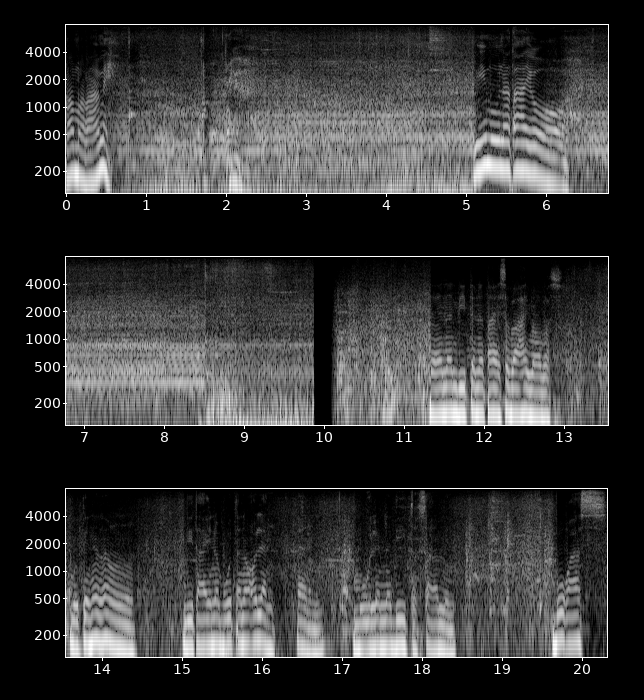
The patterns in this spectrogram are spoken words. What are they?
Ah, marami. Uwi muna tayo. Ayan, nandito na tayo sa bahay mga boss. Buti na lang, hindi tayo nabutan ng ulan. Yan, umuulan na dito sa amin. Bukas,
